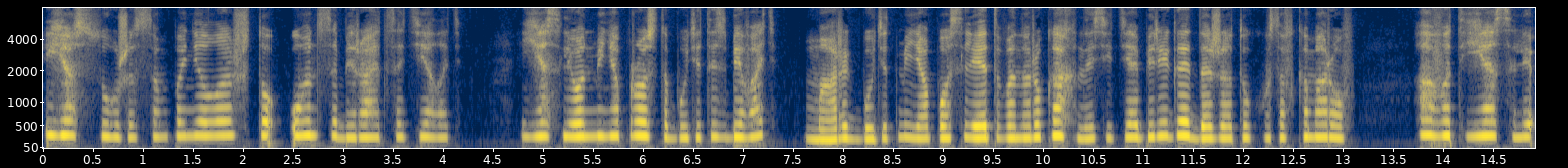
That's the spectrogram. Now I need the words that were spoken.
Я с ужасом поняла, что он собирается делать. Если он меня просто будет избивать, Марек будет меня после этого на руках носить и оберегать даже от укусов комаров. А вот если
